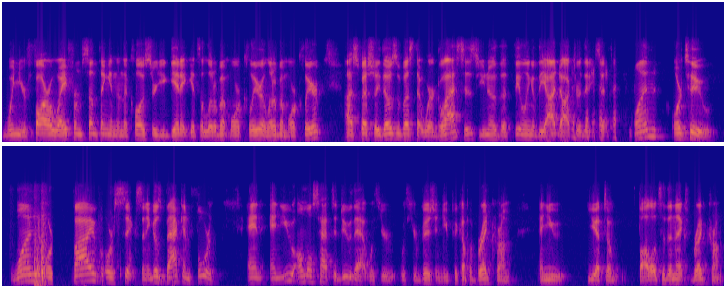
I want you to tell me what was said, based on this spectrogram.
when you're far away from something and then the closer you get, it gets a little bit more clear, a little bit more clear. Uh, especially those of us that wear glasses, you know the feeling of the eye doctor that he said one or two, one or five or six, and it goes back and forth. And and you almost have to do that with your with your vision. You pick up a breadcrumb and you you have to follow to the next breadcrumb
